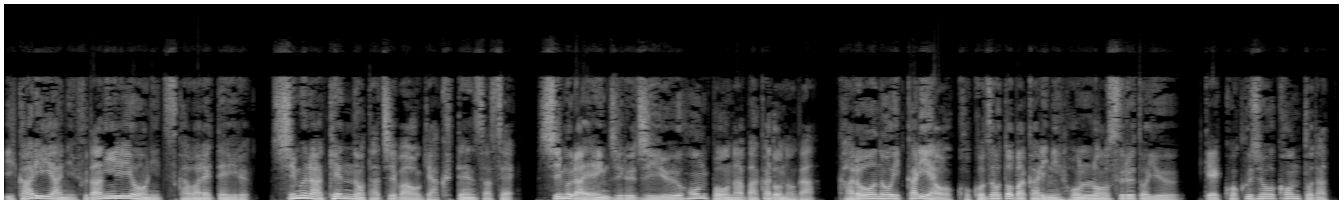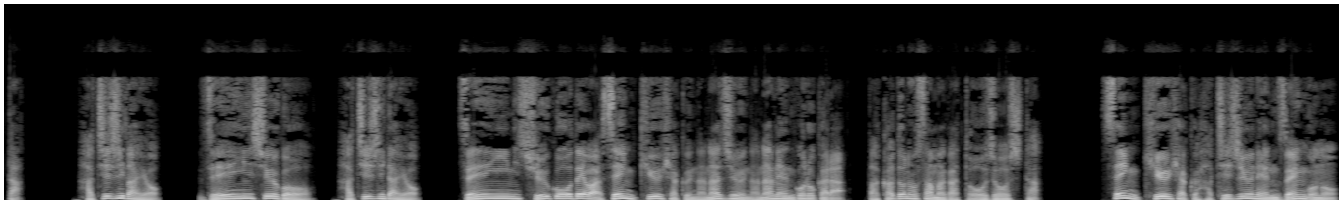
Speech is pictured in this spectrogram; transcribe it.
イカリアに普段いいように使われている、志村健の立場を逆転させ、志村演じる自由奔放なバカ殿が、過労のイカリアをここぞとばかりに翻弄するという、下克上コントだった。8時だよ。全員集合。8時だよ。全員集合では1977年頃からバカ殿様が登場した。1980年前後の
